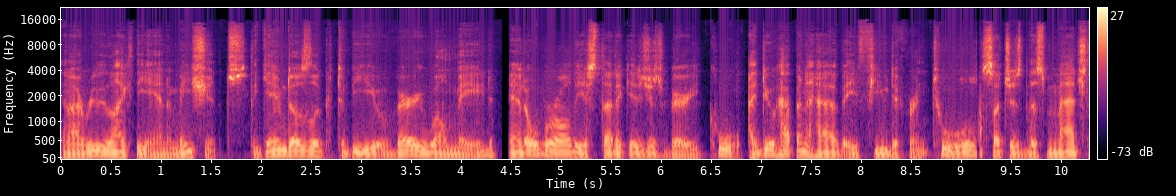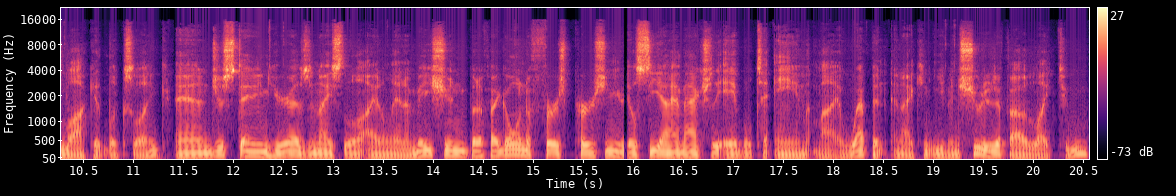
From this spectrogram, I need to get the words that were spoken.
and I really like the animations. The game does look to be very well made, and overall the aesthetic is just very cool. I do happen to have a few different tools, such as this match lock it looks like, and just standing here as a nice little idle animation, but if I go into first person, you'll see I am actually able to aim my weapon, and I can even shoot it if I would like to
